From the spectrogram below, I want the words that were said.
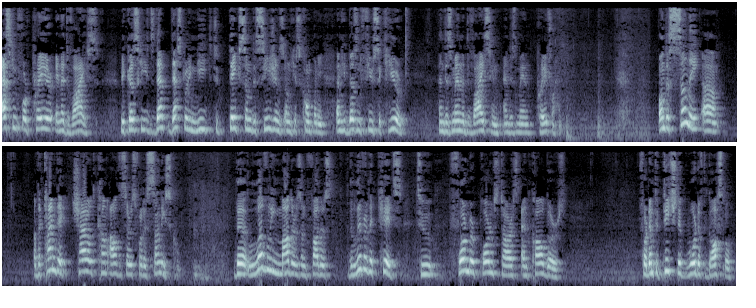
asking for prayer and advice because he de- desperately needs to take some decisions on his company and he doesn't feel secure. And this man advise him, and this man pray for him. On the Sunday, uh, at the time the child come out of service for the Sunday school, the lovely mothers and fathers deliver the kids to former porn stars and call girls for them to teach the word of the gospel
